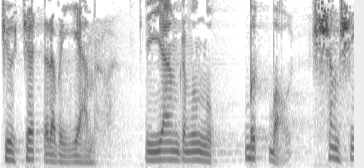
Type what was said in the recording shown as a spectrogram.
Chưa chết đã đã bị giam rồi, đi giam trong con ngục bực bội, sân si.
